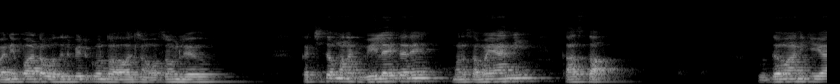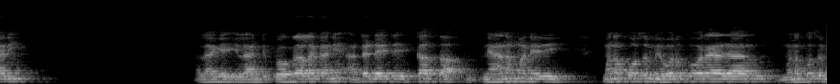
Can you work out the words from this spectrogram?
పని పాట వదిలిపెట్టుకొని రావాల్సిన అవసరం లేదు. ఖచ్చితంగా మనకు వీలైతేనే మన సమయాన్ని కాస్త ఉద్యమానికి కానీ అలాగే ఇలాంటి ప్రోగ్రాలకు కానీ అటెండ్ అయితే కాస్త జ్ఞానం అనేది మన కోసం ఎవరు పోరాడారు మన కోసం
